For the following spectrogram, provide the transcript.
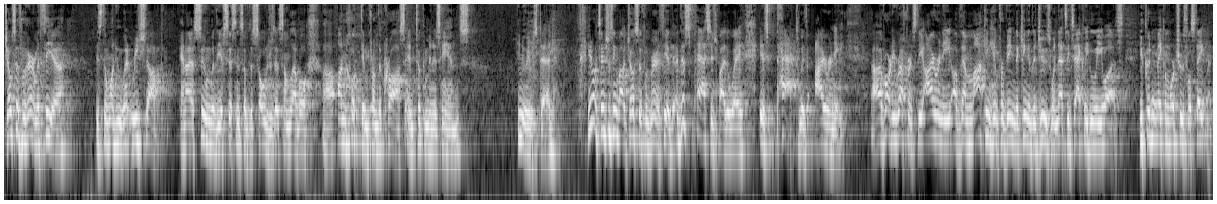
Joseph of Arimathea is the one who went, reached up, and I assume with the assistance of the soldiers at some level, uh, unhooked him from the cross and took him in his hands. He knew he was dead. You know what's interesting about Joseph of Arimathea? This passage, by the way, is packed with irony. I've already referenced the irony of them mocking him for being the king of the Jews when that's exactly who he was. You couldn't make a more truthful statement.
